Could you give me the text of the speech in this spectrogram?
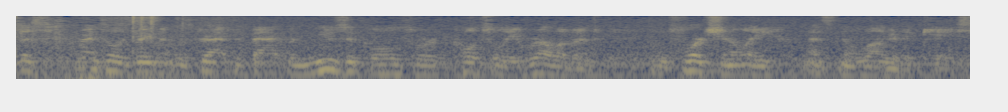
this rental agreement was drafted back when musicals were culturally relevant. Unfortunately, that's no longer the case.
